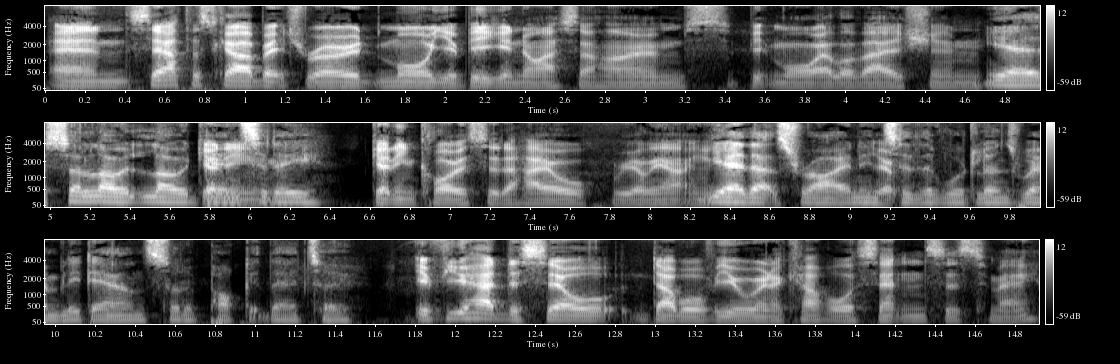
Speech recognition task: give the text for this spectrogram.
And south of Scarborough Beach Road, more your bigger, nicer homes, a bit more elevation, Yeah, so lower lower Getting- density. getting closer to Hale, really, aren't you? Yeah, that's right, and into Yep. the Woodlands, Wembley Downs sort of pocket there too. If you had to sell Doubleview in a couple of sentences to me,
